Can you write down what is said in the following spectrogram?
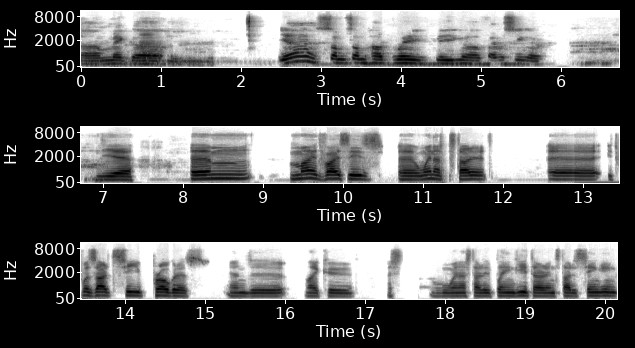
uh, make a, Uh, yeah some some hard way being a famous singer. Yeah. Um my advice is uh, when I started, uh, it was hard to see progress, and uh, like uh, when I started playing guitar and started singing,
